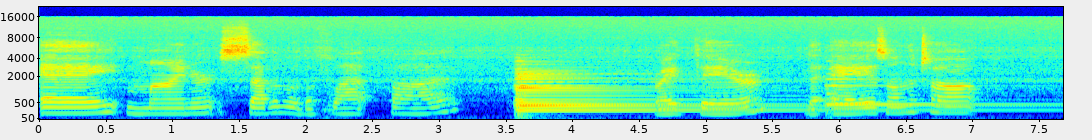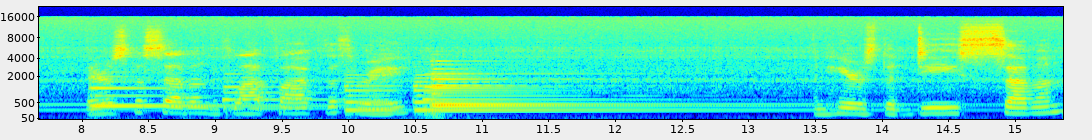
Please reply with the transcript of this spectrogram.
A minor 7 with a flat 5. Right there. The A is on the top. There's the 7, the flat 5, the 3. And here's the D7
